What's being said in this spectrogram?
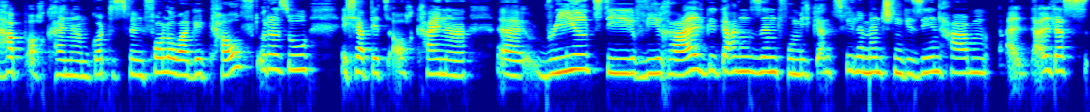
habe auch keine, um Gottes Willen, Follower gekauft oder so. Ich habe jetzt auch keine äh, Reels, die viral gegangen sind, wo mich ganz viele Menschen gesehen haben. All, all das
